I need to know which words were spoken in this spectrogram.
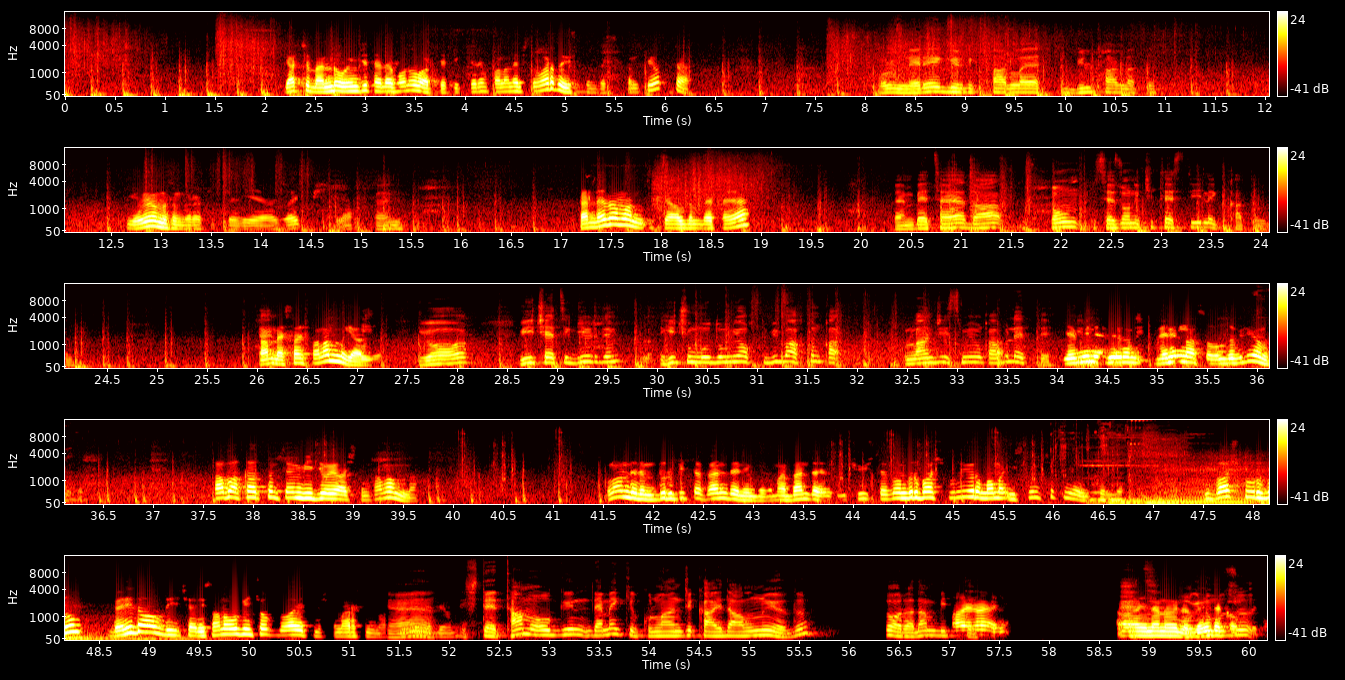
Gerçi bende oyuncu telefonu var. Tetiklerin falan hepsi var da üstünde. Sıkıntı yok da. Oğlum nereye girdik tarlaya? Gül tarlası. Görüyor musun grafikleri ya? Acayip bir şey ya. Ben Sen ne zaman şey aldın beta'ya? ben beta'ya daha son sezon 2 testiyle katıldım. Lan mesaj falan mı geldi? Yo WeChat'e girdim. Hiç umudum yoktu. Bir baktım ka- kullanıcı ismimi kabul etti. Yemin ediyorum benim nasıl oldu biliyor musun? Sabah kalktım sen videoyu açtın tamam mı? Ulan dedim dur bir de ben deneyim dedim. Ha, ben de 2-3 sezondur başvuruyorum ama ismim çıkmıyor bir türlü. Bir başvurdum beni de aldı içeri. Sana o gün çok dua etmiştim Ersin bak. Ya, işte tam o gün demek ki kullanıcı kaydı alınıyordu. Sonradan bitti. Aynen. Evet, Aynen öyle. Oyunumuzu.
